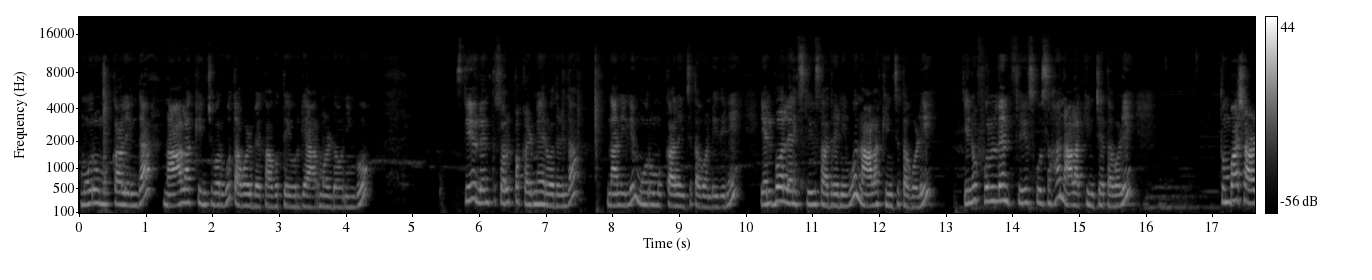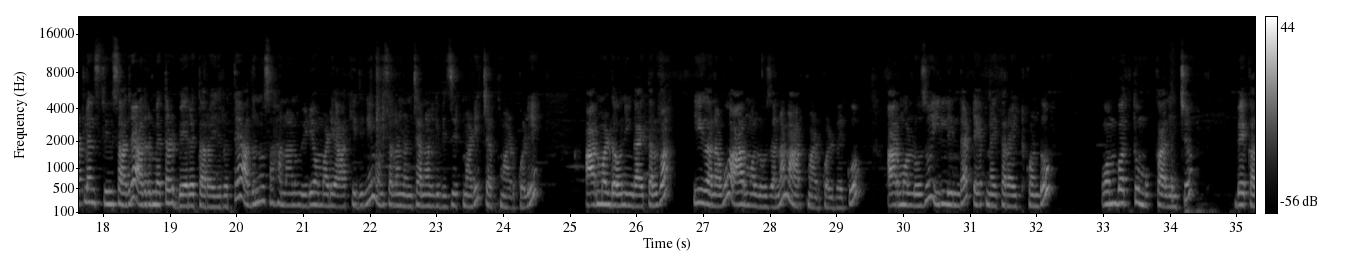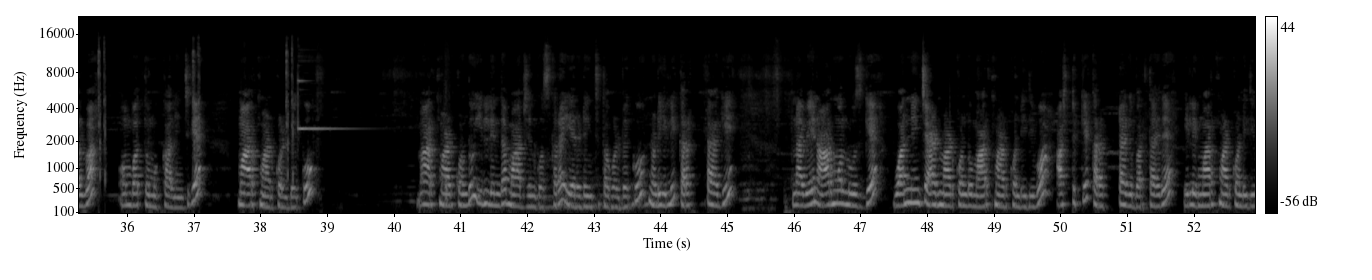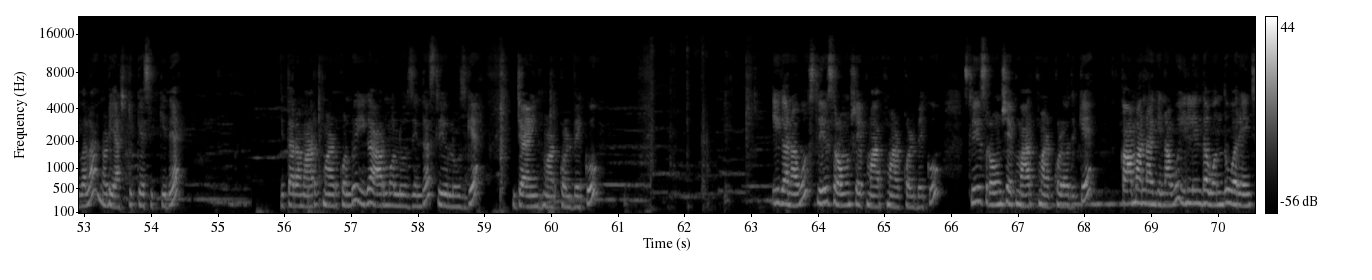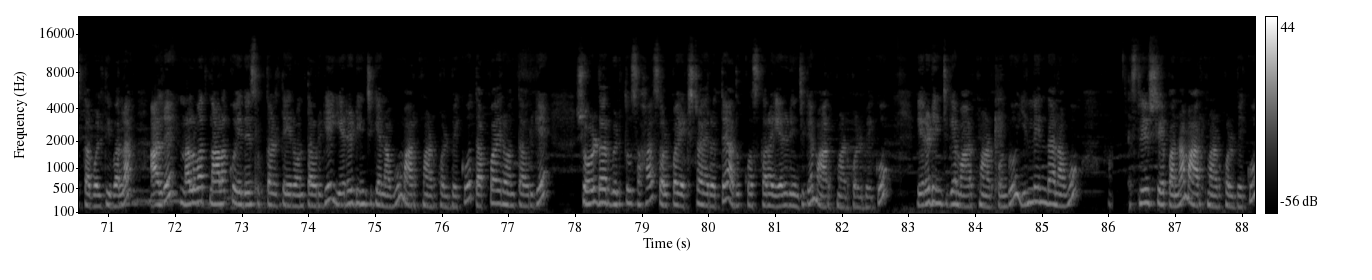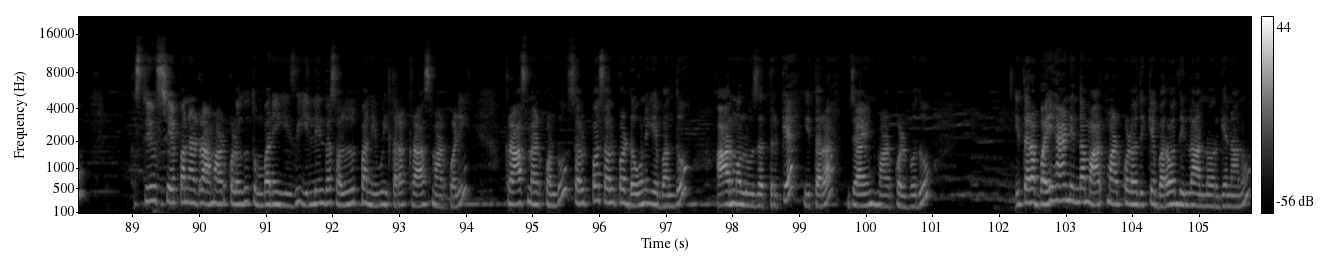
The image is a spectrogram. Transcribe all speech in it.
ಮೂರು ಮುಕ್ಕಾಲಿಂದ ನಾಲ್ಕು ಇಂಚ್ವರೆಗೂ ತಗೊಳ್ಬೇಕಾಗುತ್ತೆ ಇವ್ರಿಗೆ ಆರ್ಮಲ್ ಡೌನಿಂಗು. ಸ್ಲೀವ್ ಲೆಂತ್ ಸ್ವಲ್ಪ ಕಡಿಮೆ ಇರೋದ್ರಿಂದ ನಾನಿಲ್ಲಿ ಮೂರು ಮುಕ್ಕಾಲು ಇಂಚ್ ತಗೊಂಡಿದ್ದೀನಿ. ಎಲ್ಬೋ ಲೆಂತ್ ಸ್ಲೀವ್ಸ್ ಆದರೆ ನೀವು ನಾಲ್ಕು ಇಂಚ್ ತಗೊಳ್ಳಿ. ಇನ್ನು ಫುಲ್ ಲೆಂತ್ ಸ್ಲೀವ್ಸ್ಗೂ ಸಹ ನಾಲ್ಕು ಇಂಚೆ ತಗೊಳ್ಳಿ. ತುಂಬ ಶಾರ್ಟ್ ಲೆಂತ್ ಸ್ಲೀವ್ಸ್ ಆದರೆ ಅದ್ರ ಮೆಥಡ್ ಬೇರೆ ಥರ ಇರುತ್ತೆ. ಅದನ್ನು ಸಹ ನಾನು ವಿಡಿಯೋ ಮಾಡಿ ಹಾಕಿದ್ದೀನಿ. ಒಂದ್ಸಲ ನನ್ನ ಚಾನಲ್ಗೆ ವಿಸಿಟ್ ಮಾಡಿ ಚೆಕ್ ಮಾಡ್ಕೊಳ್ಳಿ. ಆರ್ಮಲ್ ಡೌನಿಂಗ್ ಆಯ್ತಲ್ವಾ? ಈಗ ನಾವು ಆರ್ಮಲ್ ಲೂಸನ್ನು ಮಾರ್ಕ್ ಮಾಡ್ಕೊಳ್ಬೇಕು. ಆರ್ಮೋಲ್ ಲೂಸು ಇಲ್ಲಿಂದ ಟೇಪ್ನ ಈ ಥರ ಇಟ್ಕೊಂಡು ಒಂಬತ್ತು ಮುಕ್ಕಾಲು ಇಂಚು ಬೇಕಲ್ವಾ? ಒಂಬತ್ತು ಮುಕ್ಕಾಲು ಇಂಚ್ಗೆ ಮಾರ್ಕ್ ಮಾಡ್ಕೊಳ್ಬೇಕು. ಮಾರ್ಕ್ ಮಾಡಿಕೊಂಡು ಇಲ್ಲಿಂದ ಮಾರ್ಜಿನ್ಗೋಸ್ಕರ ಎರಡು ಇಂಚ್ ತಗೊಳ್ಬೇಕು. ನೋಡಿ, ಇಲ್ಲಿ ಕರೆಕ್ಟಾಗಿ ನಾವೇನು ಆರ್ಮಲ್ ಲೂಸ್ಗೆ ಒನ್ ಇಂಚ್ ಆ್ಯಡ್ ಮಾಡಿಕೊಂಡು ಮಾರ್ಕ್ ಮಾಡ್ಕೊಂಡಿದ್ದೀವೋ ಅಷ್ಟಕ್ಕೆ ಕರೆಕ್ಟಾಗಿ ಬರ್ತಾ ಇದೆ. ಇಲ್ಲಿಗೆ ಮಾರ್ಕ್ ಮಾಡ್ಕೊಂಡಿದ್ದೀವಲ್ಲ ನೋಡಿ, ಅಷ್ಟಕ್ಕೆ ಸಿಕ್ಕಿದೆ. ಈ ಥರ ಮಾರ್ಕ್ ಮಾಡಿಕೊಂಡು ಈಗ ಆರ್ಮೋಲ್ ಲೂಸಿಂದ ಸ್ಲೀವ್ ಲೂಸ್ಗೆ ಜಾಯಿಂಟ್ ಮಾಡಿಕೊಳ್ಬೇಕು. ಈಗ ನಾವು ಸ್ಲೀವ್ಸ್ ರೌಂಡ್ ಶೇಪ್ ಮಾರ್ಕ್ ಮಾಡ್ಕೊಳ್ಬೇಕು. ಸ್ಲೀವ್ಸ್ ರೌಂಡ್ ಶೇಪ್ ಮಾರ್ಕ್ ಮಾಡ್ಕೊಳ್ಳೋದಕ್ಕೆ ಕಾಮನ್ ಆಗಿ ನಾವು ಇಲ್ಲಿಂದ ಒಂದೂವರೆ ಇಂಚ್ ತಗೊಳ್ತೀವಲ್ಲ? ಆದರೆ ನಲವತ್ನಾಲ್ಕು ಎದೆ ಸುತ್ತಳತೆ ಇರುವಂಥವ್ರಿಗೆ ಎರಡು ಇಂಚ್ಗೆ ನಾವು ಮಾರ್ಕ್ ಮಾಡ್ಕೊಳ್ಬೇಕು. ದಪ್ಪ ಇರುವಂಥವ್ರಿಗೆ ಶೋಲ್ಡರ್ ಬಿಡ್ತು ಸಹ ಸ್ವಲ್ಪ ಎಕ್ಸ್ಟ್ರಾ ಇರುತ್ತೆ. ಅದಕ್ಕೋಸ್ಕರ ಎರಡು ಇಂಚ್ಗೆ ಮಾರ್ಕ್ ಮಾಡ್ಕೊಳ್ಬೇಕು. ಎರಡು ಇಂಚ್ಗೆ ಮಾರ್ಕ್ ಮಾಡಿಕೊಂಡು ಇಲ್ಲಿಂದ ನಾವು ಸ್ಲೀವ್ ಶೇಪನ್ನು ಮಾರ್ಕ್ ಮಾಡ್ಕೊಳ್ಬೇಕು. ಸ್ಲೀವ್ ಶೇಪನ್ನು ಡ್ರಾ ಮಾಡ್ಕೊಳ್ಳೋದು ತುಂಬಾ ಈಸಿ ಇಲ್ಲಿಂದ ಸ್ವಲ್ಪ ನೀವು ಈ ಥರ ಕ್ರಾಸ್ ಮಾಡ್ಕೊಳ್ಳಿ. ಕ್ರಾಸ್ ಮಾಡಿಕೊಂಡು ಸ್ವಲ್ಪ ಸ್ವಲ್ಪ ಡೌನಿಗೆ ಬಂದು ಆರ್ಮಲ್ ಲೂಸ್ ಹತ್ರಕ್ಕೆ ಈ ಥರ ಜಾಯಿಂಟ್ ಮಾಡ್ಕೊಳ್ಬೋದು. ಈ ಥರ ಬೈ ಹ್ಯಾಂಡಿಂದ ಮಾರ್ಕ್ ಮಾಡ್ಕೊಳ್ಳೋದಕ್ಕೆ ಬರೋದಿಲ್ಲ ಅನ್ನೋರಿಗೆ ನಾನು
